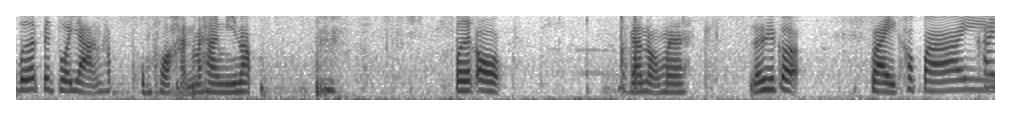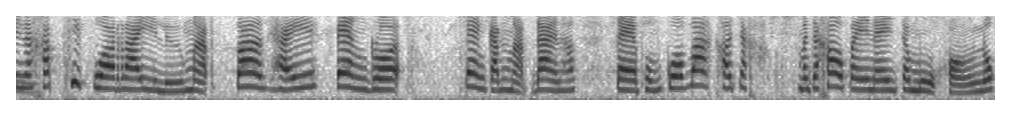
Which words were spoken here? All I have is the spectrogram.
เบิร์ดเป็นตัวอย่างนะครับ ผมพอหันมาทางนี้นับเปิดออกดันออกมา แล้วพี่ก็ใส่เข้าไป ใครนะครับที่กลัวไรหรือหมัดก็ใช้แป้งโรยแป้งกันหมัดได้นะครับ แต่ผมกลัวว่าเขาจะมันจะเข้าไปในจมูกของนก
